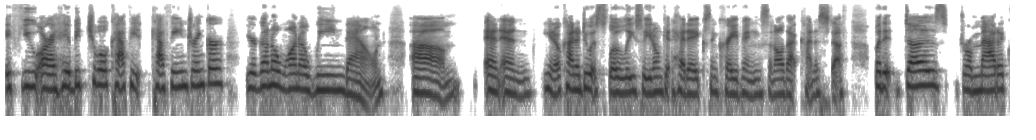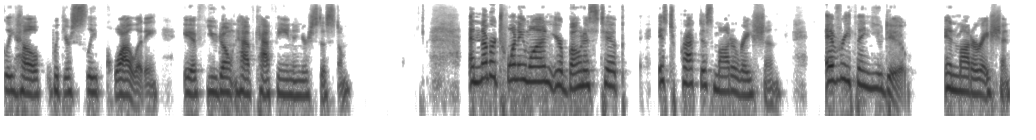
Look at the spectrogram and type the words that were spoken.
if you are a habitual caffeine caffeine drinker you're going to want to wean down um, and and you know kind of do it slowly so you don't get headaches and cravings and all that kind of stuff. But it does dramatically help with your sleep quality if you don't have caffeine in your system. And number 21 your bonus tip is to practice moderation. Everything you do in moderation.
